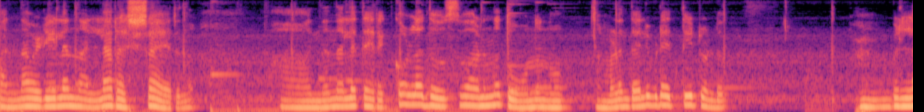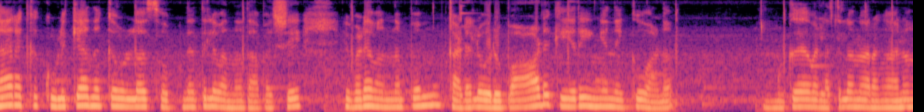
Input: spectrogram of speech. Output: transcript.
വന്ന വഴിയെല്ലാം നല്ല റഷായിരുന്നു ഇന്ന് നല്ല തിരക്കുള്ള ദിവസമാണെന്ന് തോന്നുന്നു. നമ്മളെന്തായാലും ഇവിടെ എത്തിയിട്ടുണ്ട്. പിള്ളേരൊക്കെ കുളിക്കാന്നൊക്കെ ഉള്ള സ്വപ്നത്തിൽ വന്നതാ. പക്ഷേ ഇവിടെ വന്നപ്പം കടൽ ഒരുപാട് കയറി ഇങ്ങനെ നിൽക്കുവാണ്. നമുക്ക് വെള്ളത്തിലൊന്നും ഇറങ്ങാനും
